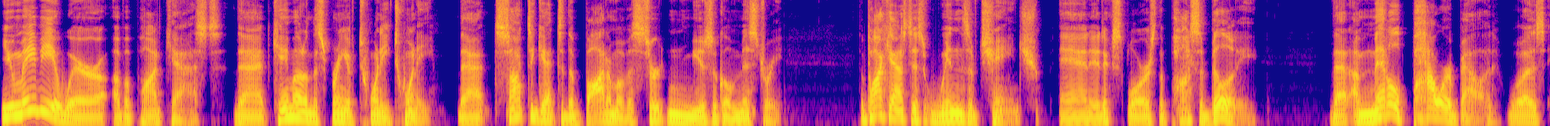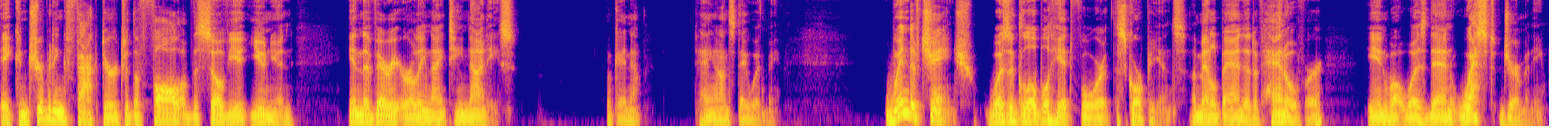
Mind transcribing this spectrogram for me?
You may be aware of a podcast that came out in the spring of 2020 that sought to get to the bottom of a certain musical mystery. The podcast is Winds of Change, and it explores the possibility that a metal power ballad was a contributing factor to the fall of the Soviet Union in the very early 1990s. Okay, now hang on, stay with me. Wind of Change was a global hit for the Scorpions, a metal band out of Hanover in what was then West Germany.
